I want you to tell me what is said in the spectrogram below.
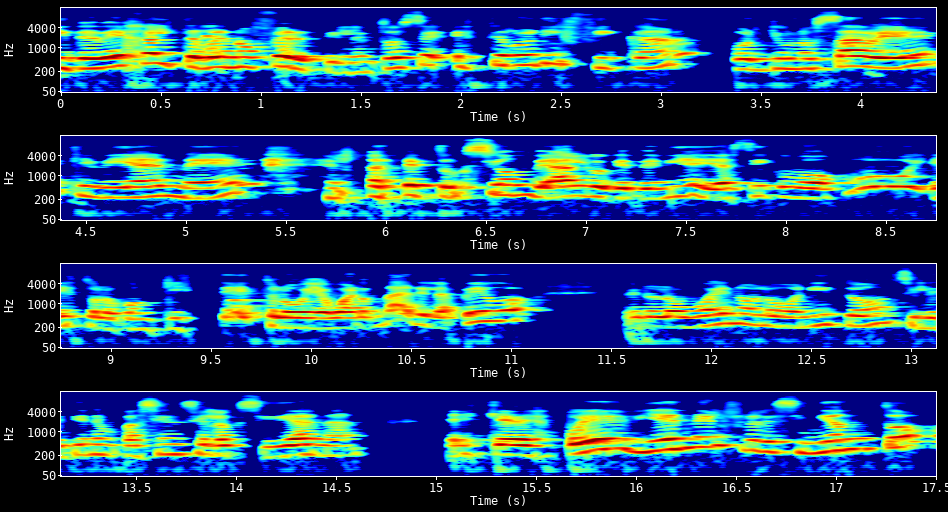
y te deja el terreno fértil. Entonces es terrorífica porque uno sabe que viene la destrucción de algo que tenía y así como, uy, esto lo conquisté, esto lo voy a guardar, el apego. Pero lo bueno, lo bonito, si le tienen paciencia a la obsidiana, es que después viene el florecimiento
